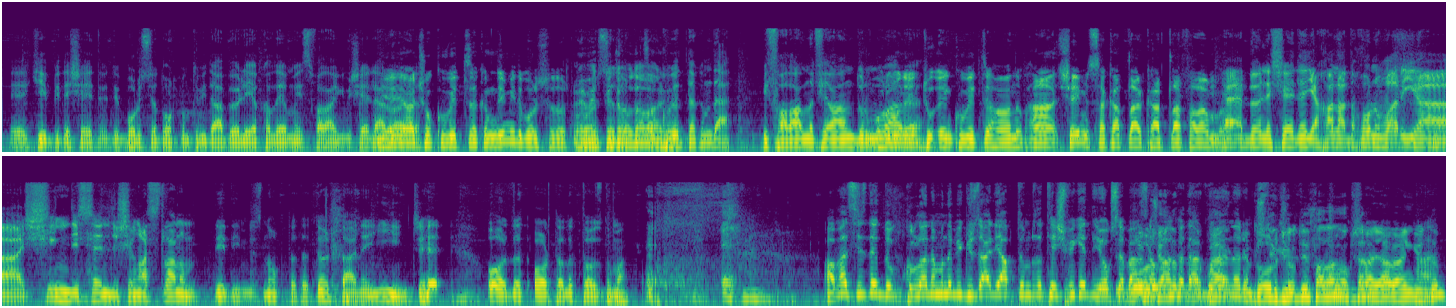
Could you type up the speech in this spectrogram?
E, ki bir de şey dedi, Borussia Dortmund'u bir daha böyle yakalayamayız falan gibi şeyler Niye vardı. ya çok kuvvetli takım değil miydi Borussia Dortmund? Evet, Borussia bir de o da Dortmund çok var ya. kuvvetli takım da bir falanlı filanlı durumu Grubun vardı. en, tu- en kuvvetli hanı. Ha şey mi sakatlar kartlar falan mı? He böyle şeyde yakaladık onu var ya şimdi sen düşün aslanım dediğimiz noktada dört tane yiyince orada ortalık toz duman. Ama siz de kullanımını bir güzel yaptığımızda teşvik edin yoksa ben Doğru sabaha canım, kadar ben- kullanırım. İşte güldüğü falan Çok Oktay. güzel ya ben güldüm.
